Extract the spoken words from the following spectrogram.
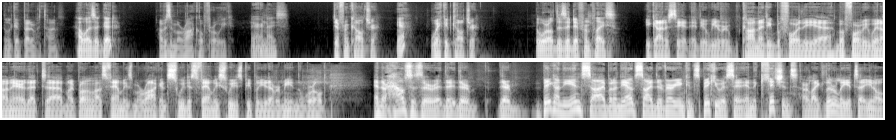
it'll get better with time. How was it? Good. I was in Morocco for a week. Very nice. Different culture. Yeah. Wicked culture. The world is a different place. You got to see it. it. We were commenting before the uh, before we went on air that uh, my brother-in-law's family is Moroccan, sweetest family, sweetest people you'd ever meet in the world. And their houses, they're they're they're, they're big on the inside, but on the outside, they're very inconspicuous. And, and the kitchens are like literally, it's a you know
